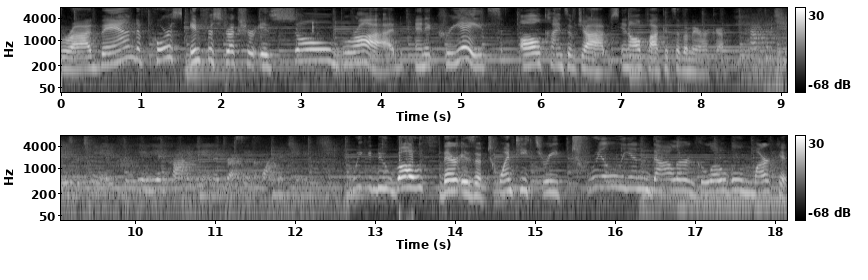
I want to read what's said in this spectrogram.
broadband, of course. Infrastructure is so broad and it creates all kinds of jobs in all pockets of America. We have to choose between improving the economy and addressing climate change. We can do both. There is a $23 trillion global market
